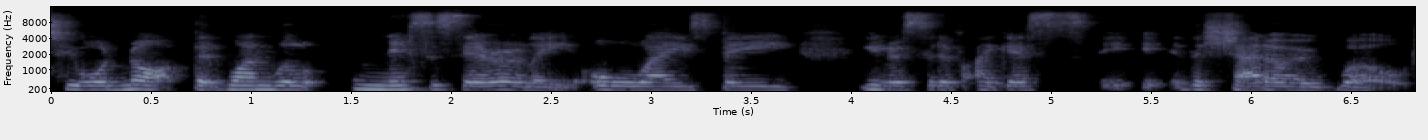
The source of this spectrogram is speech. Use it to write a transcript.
to or not, but one will necessarily always be, you know, sort of, I guess, the shadow world,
